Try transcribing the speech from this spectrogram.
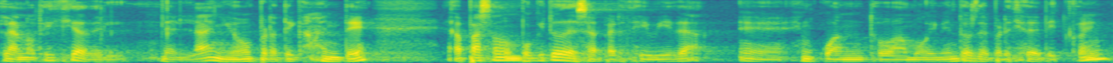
la noticia del, año prácticamente. Ha pasado un poquito desapercibida eh, en cuanto a movimientos de precio de Bitcoin,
